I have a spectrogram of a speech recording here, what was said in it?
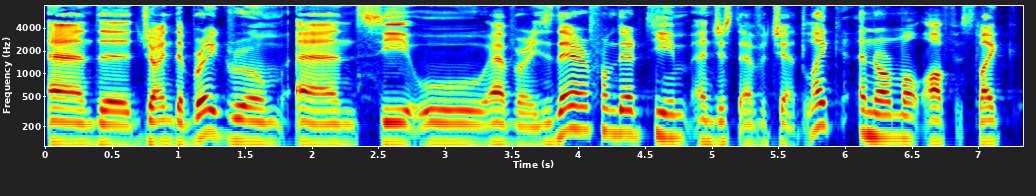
and uh, join the break room and see whoever is there from their team and just have a chat like a normal office like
